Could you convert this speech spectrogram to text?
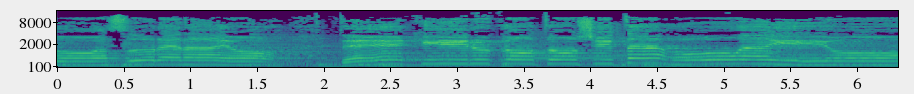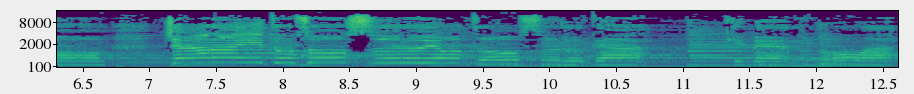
と忘れなよ。できることした方がいいよ。じゃないとそうするよ。どうするか。決めるのは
